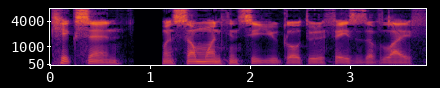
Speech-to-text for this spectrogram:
kicks in when someone can see you go through the phases of life,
